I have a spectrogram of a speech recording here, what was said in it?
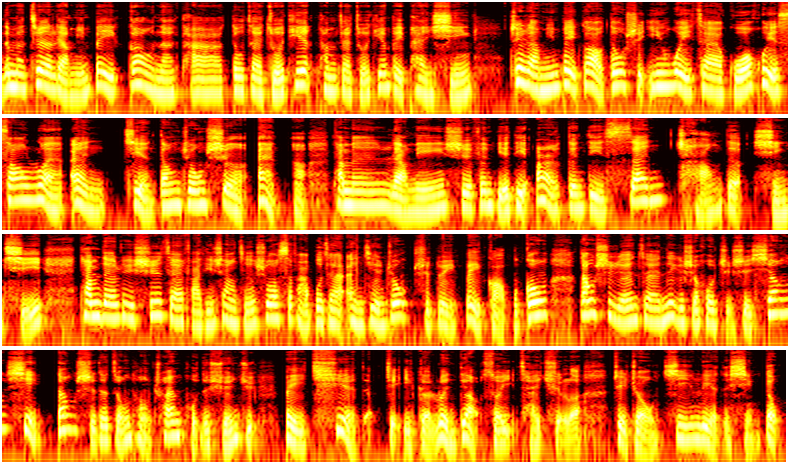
那么这两名被告呢，他都在昨天，他们在昨天被判刑。这两名被告都是因为在国会骚乱案件当中涉案啊，他们两名是分别第二跟第三长的刑期。他们的律师在法庭上则说，司法部在案件中是对被告不公，当事人在那个时候只是相信当时的总统川普的选举被窃的这一个论调，所以采取了这种激烈的行动。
